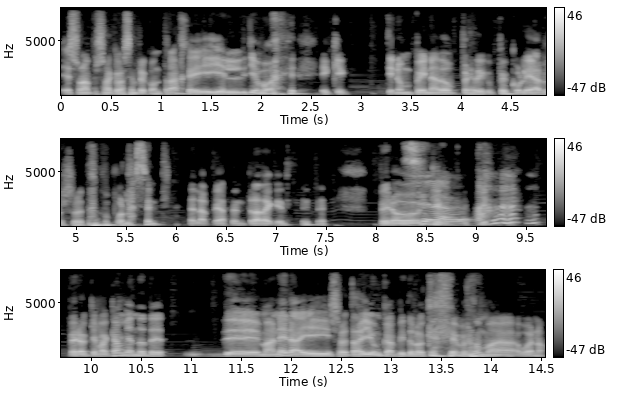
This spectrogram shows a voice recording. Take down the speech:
Es una persona que va siempre con traje y él lleva y que tiene un peinado peculiar, sobre todo por la, de la pedazo entrada que tiene. Pero, que, pero que va cambiando de, de, manera y sobre todo hay un capítulo que hace broma, bueno,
